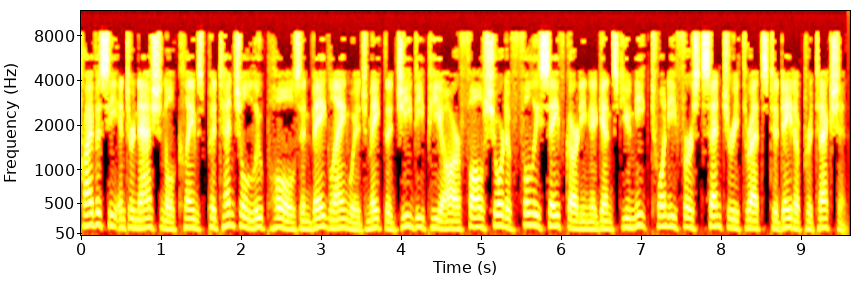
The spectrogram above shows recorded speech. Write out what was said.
Privacy International claims potential loopholes and vague language make the GDPR fall short of fully safeguarding against unique 21st-century threats to data protection.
